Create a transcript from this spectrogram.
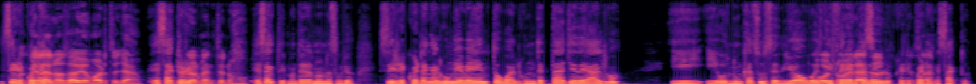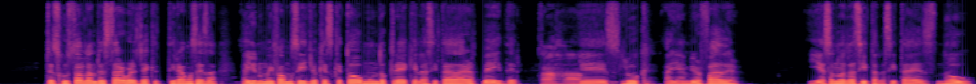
Sí, Mandela no se había muerto ya. Exacto, Y realmente no. Exacto, y Mandela no nos murió. Si recuerdan algún evento o algún detalle de algo y, y o nunca sucedió o es O no diferente era a lo, así, lo que recuerdan, exacto. Entonces, justo hablando de Star Wars, ya que tiramos esa, hay uno muy famosillo que es que todo el mundo cree que la cita de Darth Vader Ajá. es Luke, I am your father. Y esa no es la cita, la cita es No,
